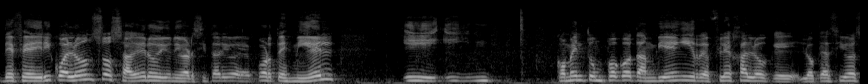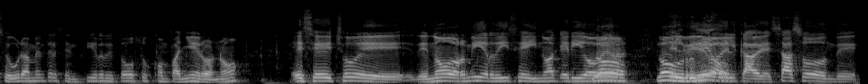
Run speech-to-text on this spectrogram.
de Federico Alonso, zaguero de Universitario de Deportes Miguel, y, y comenta un poco también y refleja lo que, lo que ha sido seguramente el sentir de todos sus compañeros, ¿no? Ese hecho de, de no dormir, dice, y no ha querido No, ver no el durmió. video del cabezazo donde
